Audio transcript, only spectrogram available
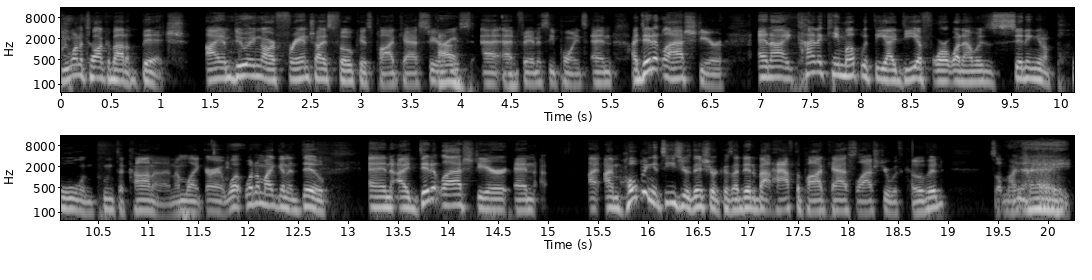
you want to talk about a bitch? I am doing our franchise focus podcast series at, at Fantasy Points, and I did it last year. And I kind of came up with the idea for it when I was sitting in a pool in Punta Cana, and I'm like, all right, what what am I going to do? And I did it last year, and I, I'm hoping it's easier this year because I did about half the podcast last year with COVID. So I'm like, hey,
